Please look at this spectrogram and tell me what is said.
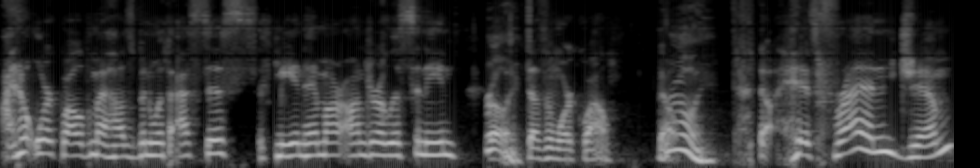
I don't work well with my husband with Estes. If me and him are under listening, really doesn't work well. No. Really, no. His friend Jim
